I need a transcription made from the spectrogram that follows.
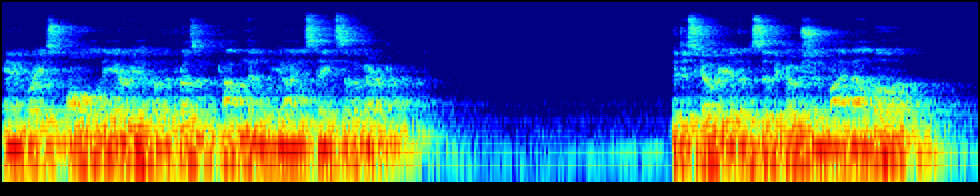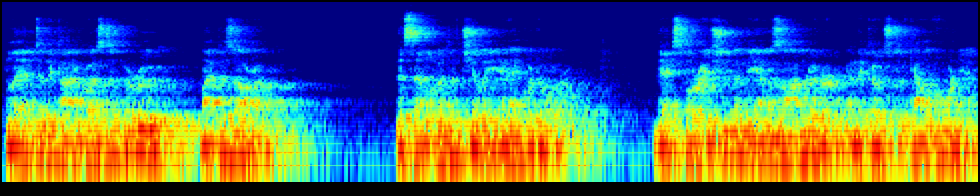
and embraced all the area of the present continental United States of America. The discovery of the Pacific Ocean by Balboa led to the conquest of Peru by Pizarro, the settlement of Chile and Ecuador, the exploration of the Amazon River and the coast of California.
